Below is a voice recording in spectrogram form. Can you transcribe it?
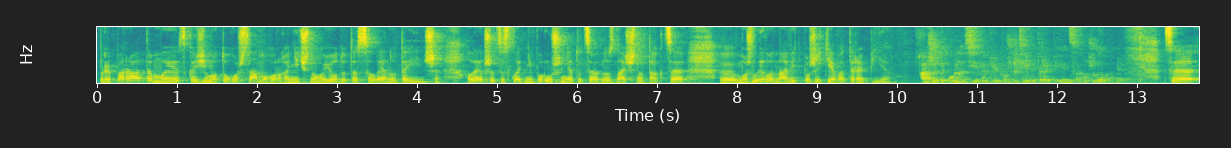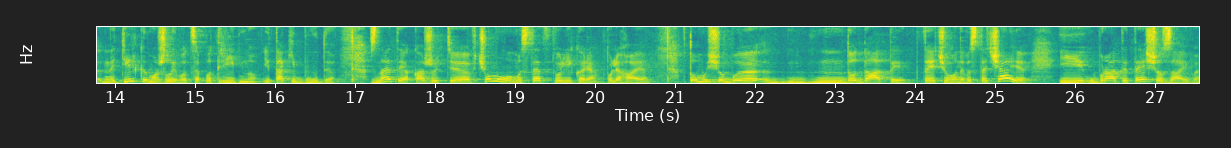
препаратами, скажімо, того ж самого органічного йоду та селену та інше. Але якщо це складні порушення, то це однозначно так. Це е, можливо навіть пожиттєва терапія. А жити повноцінно при пожиттєвій терапії це можливо? Це не тільки можливо, це потрібно і так і буде. Знаєте, як кажуть, е, в чому мистецтво лікаря полягає? Тому, щоб е, додати те, чого не вистачає, і убрати те, що зайве.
